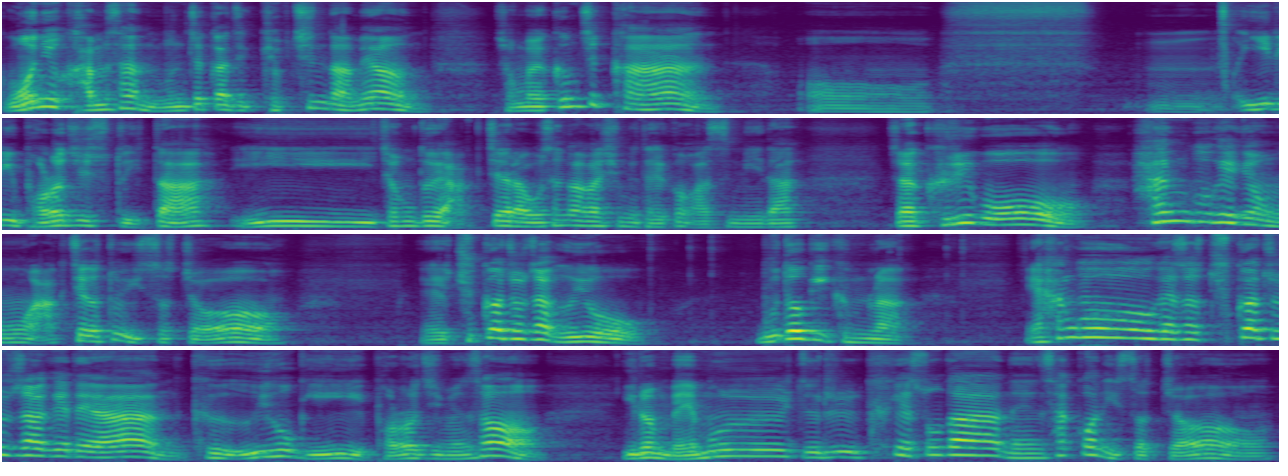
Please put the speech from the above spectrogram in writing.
원유 감산 문제까지 겹친다면 정말 끔찍한 어, 음, 일이 벌어질 수도 있다. 이 정도의 악재라고 생각하시면 될 것 같습니다. 자 그리고 한국의 경우 악재가 또 있었죠. 예, 주가 조작 의혹, 무더기 급락. 예, 한국에서 주가 조작에 대한 그 의혹이 벌어지면서 이런 매물들을 크게 쏟아낸 사건이 있었죠.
